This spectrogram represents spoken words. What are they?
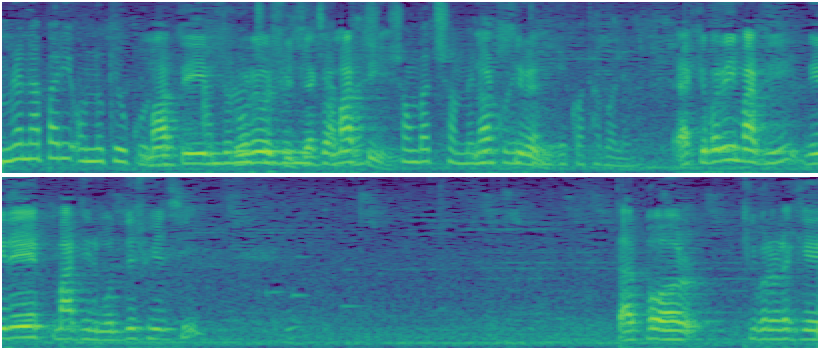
আমরা না পারি অন্য কেউ করবে আন্দোলন। মাটি, সংবাদ সম্মেলন করে কথা বলেন। একেবারেই মাটি নিরেট মাটির মধ্যে শুয়েছি। তারপর কি বলে ওটাকে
